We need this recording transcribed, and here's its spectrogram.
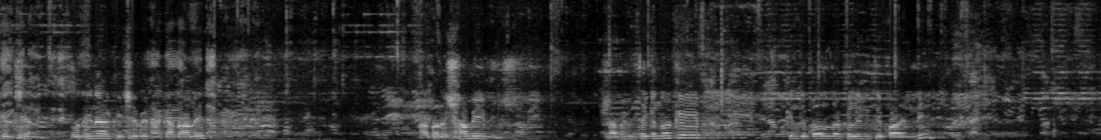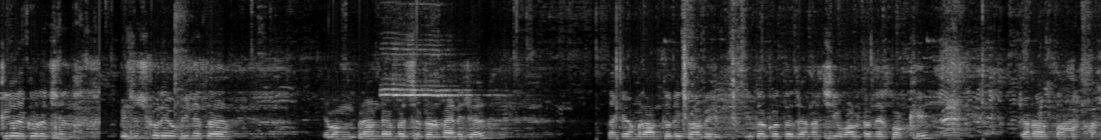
খেলছেন অধিনায়ক হিসেবে ঢাকা দলের আবার শামিম। শামিম থেকে নকিব, কিন্তু বল দখলে নিতে পারেননি। ক্লিয়ার করেছেন বিশেষ করে অভিনেতা এবং ব্র্যান্ড অ্যাম্বাসেডর ম্যানেজার। তাকে আমরা আন্তরিকভাবে কৃতজ্ঞতা জানাচ্ছি ওয়ালটনের পক্ষে। জনাব মোহাম্মদ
